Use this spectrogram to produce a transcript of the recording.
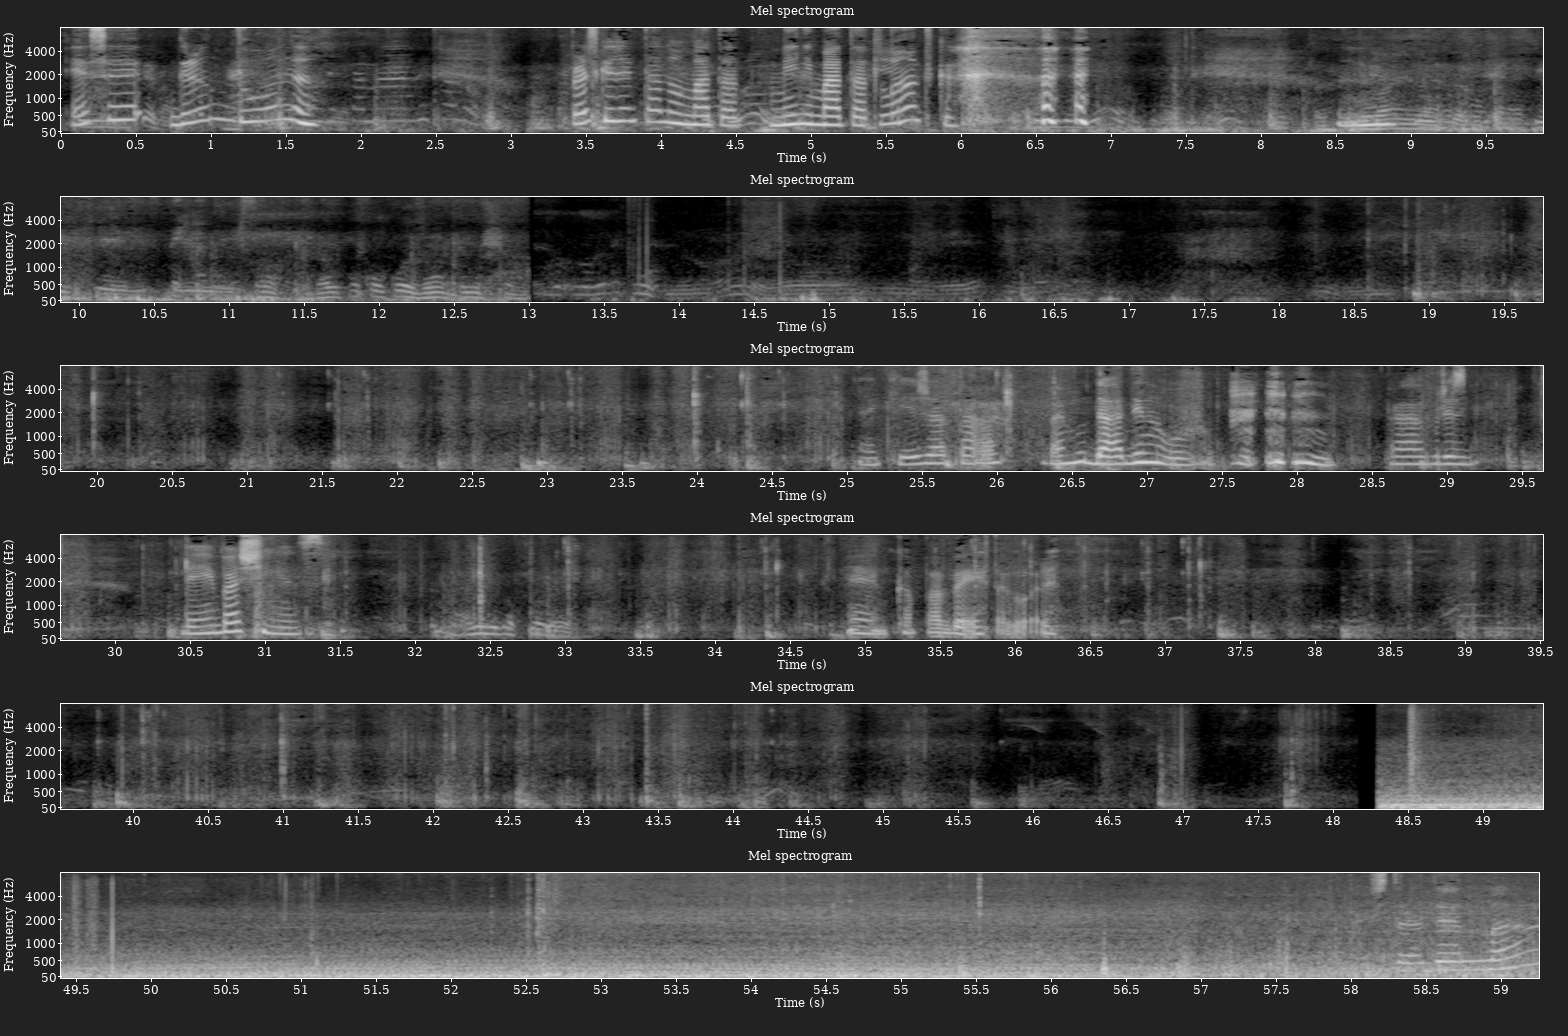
Essa é grandona. Parece que a gente tá no mata, mini Mata Atlântica. Aqui já tá, vai mudar de novo para árvores bem baixinhas. É, um campo aberto agora. estrada é lá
